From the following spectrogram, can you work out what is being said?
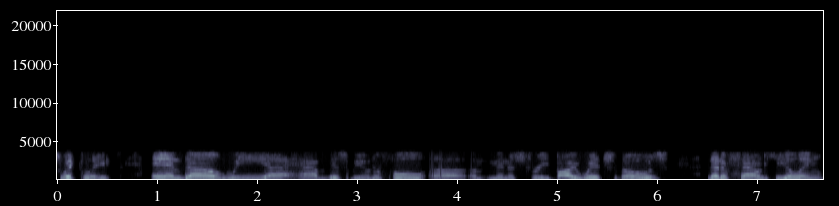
Sewickley. and uh, we uh, have this beautiful uh, um, ministry by which those that have found healing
